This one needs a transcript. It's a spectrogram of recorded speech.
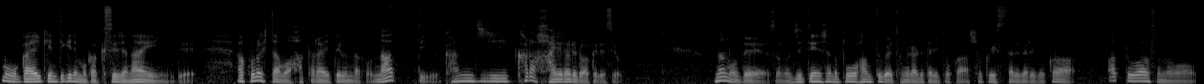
もう外見的にも学生じゃないんであこの人はもう働いてるんだろうなっていう感じから入られるわけですよ。なのでその自転車の防犯とかで止められたりとか職質されたりとかあとはその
